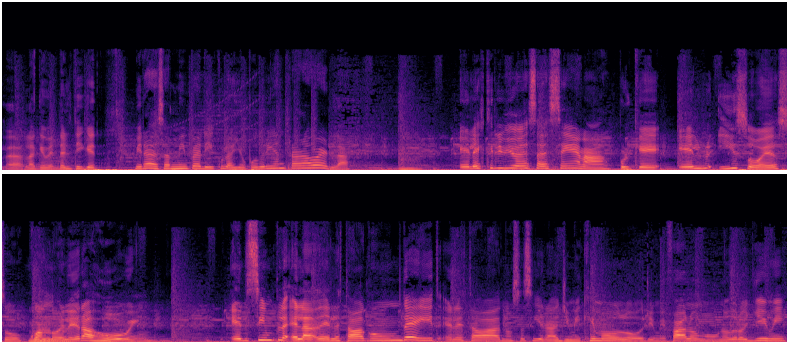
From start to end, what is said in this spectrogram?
la, la que vende el ticket, mira, esa es mi película, yo podría entrar a verla. mm. Él escribió esa escena porque él hizo eso cuando él era joven. Él simple, él, él estaba con un date, él estaba, no sé si era Jimmy Kimmel o Jimmy Fallon o uno de los Jimmy,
